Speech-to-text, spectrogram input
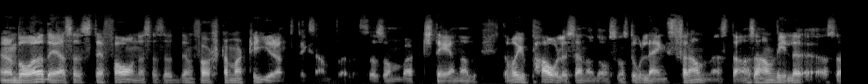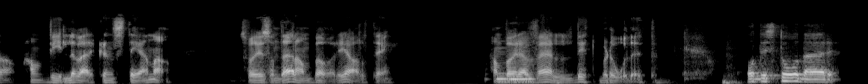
men bara det, alltså Stefanus, alltså den första martyren till exempel, alltså, som vart stenad, det var ju Paulus en av dem som stod längst fram nästan. Alltså, han, ville, alltså, han ville verkligen stena. Så det är som där han började allting. Han började mm. väldigt blodigt. Och det står där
